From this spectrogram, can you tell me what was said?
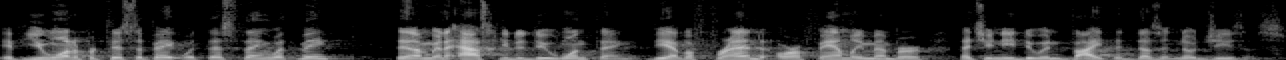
If you want to participate with this thing with me, then I'm going to ask you to do one thing. Do you have a friend or a family member that you need to invite that doesn't know Jesus?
